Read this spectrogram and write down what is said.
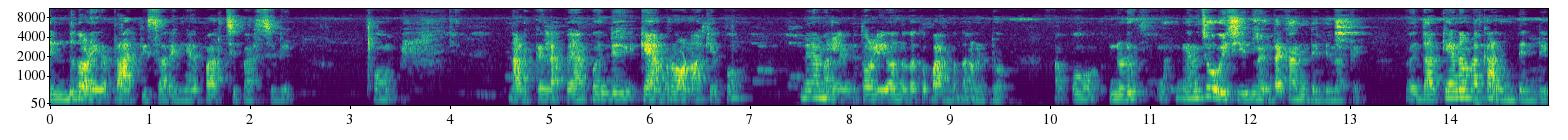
എന്ന് തുടങ്ങിയ പ്രാക്ടീസ് ഇറങ്ങിയ പറിച്ച് പറിച്ചിൽ അപ്പോൾ നടക്കില്ല. അപ്പോൾ ഞാൻ ഇപ്പോൾ എന്റെ ക്യാമറ ഓൺ ആക്കിയപ്പോൾ എന്റെ എന്റെ തൊളി വന്നതൊക്കെ പറഞ്ഞതാണ് കേട്ടോ. അപ്പോൾ എന്നോട് ഇങ്ങനെ ചോദിച്ചിരുന്നു എന്താ അപ്പോൾ ഇതൊക്കെയാണ് നമ്മളെ കണ്ടന്റ്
